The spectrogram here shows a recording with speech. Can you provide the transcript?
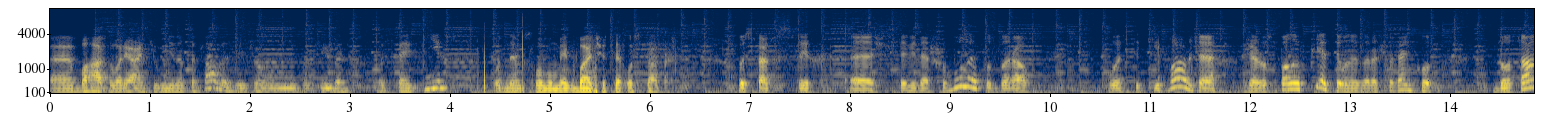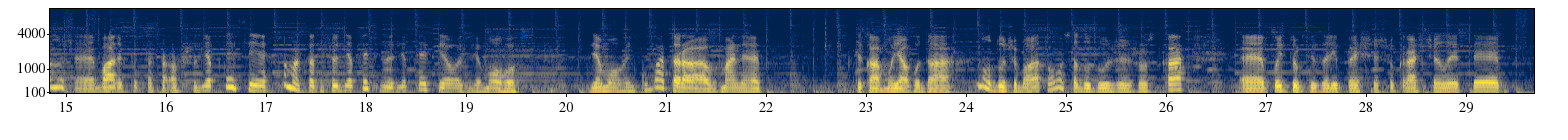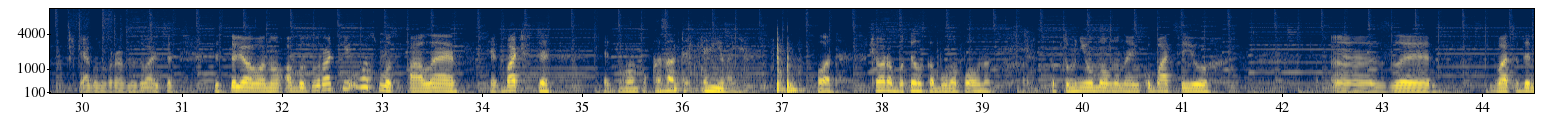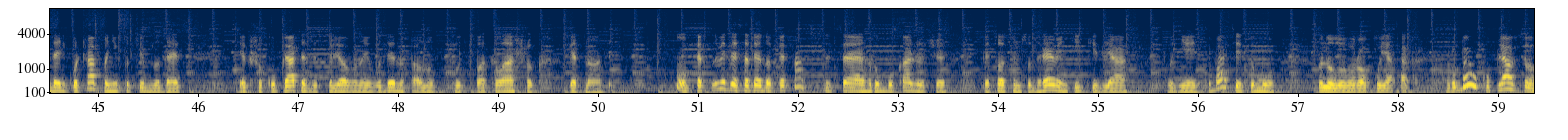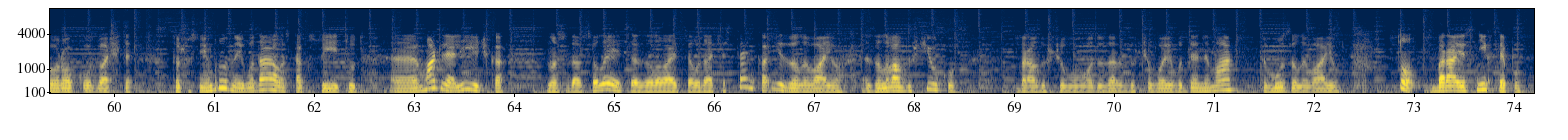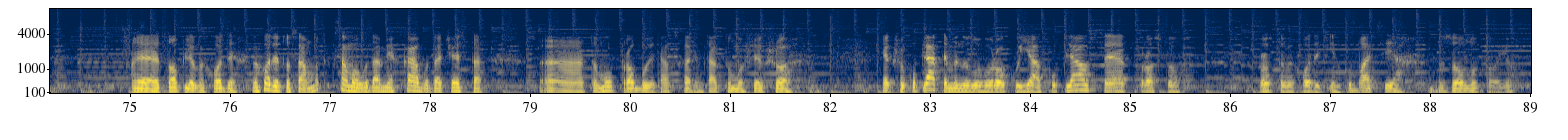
Е, Багато варіантів мені написали, для чого мені потрібен ось цей сніг. Одним словом, як бачите, ось так. Ось так з тих шести відер, що були, позбирав ось такі два, вже, вже розпалив птиці, вони зараз швиденько дотануть. Е, багато хто писав, що для птиці, ну можна сказати, що для птиці, не для птиці, а ось для мого, для мого інкубатора. В мене така моя вода, ну дуже багато осаду, дуже жорстка. Е, по інструкції взагалі пише, що краще лити, як воно правильно називається, дистильовану або зворотній осмос, але як бачите, як би вам показати рівень. От, вчора бутилка була повна. Тобто мені умовно на інкубацію е, з 21 день почат мені потрібно десь, якщо купляти дистильованої води, напевно, баклашок 15. Ну, від 10 до 15 це, грубо кажучи, 500-700 гривень тільки для однієї інкубації. Тому минулого року я так робив, купляв цього року, бачите, то що сніг брудний, вода ось так стоїть тут. Е, матля, ліючка, воно сюди все лиється, заливається вода чистенька і заливаю, заливав дощівку, збирав дощову воду. Зараз дощової води нема, тому заливаю. Ну, збираю сніг, типу, е, топлю, виходить, виходить то само. Так само вода м'яка, вода чиста. Е, тому пробую так, скажімо так. Тому що якщо, якщо купляти минулого року я купляв, це просто, просто виходить інкубація золотою.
